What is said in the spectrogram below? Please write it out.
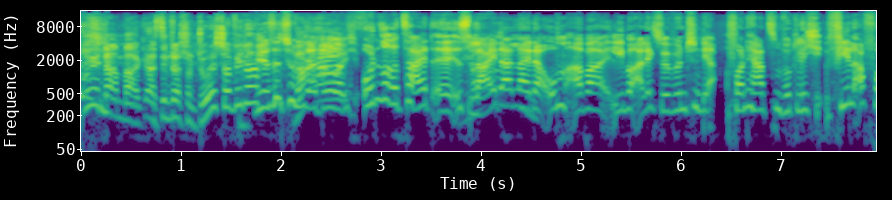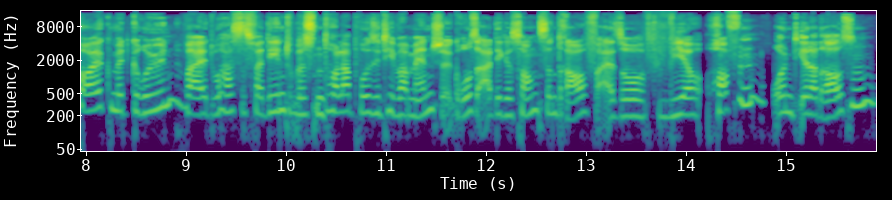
grün haben wir. Äh, Sind wir schon durch schon wieder? Wir sind schon Was? wieder durch. Unsere Zeit äh, ist leider, leider um. Aber lieber Alex, wir wünschen dir von Herzen wirklich viel Erfolg mit Grün, weil du hast es verdient. Du bist ein toller, positiver Mensch. Großartige Songs sind drauf. Also wir hoffen und ihr da draußen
